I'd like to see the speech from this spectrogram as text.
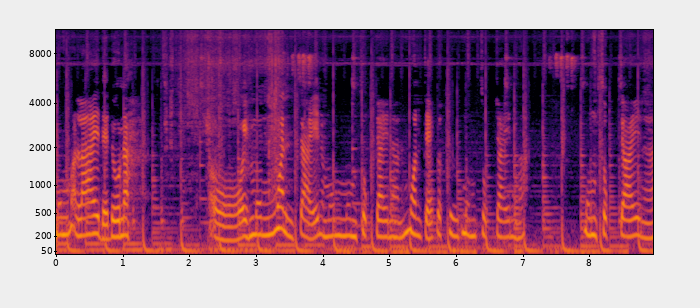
มุมอะไรเดี๋ยวดูนะ โอ้ยมุมม่วนใจนะมุมมุมสุขใจนะม่วนใจก็คือมุมสุขใจนะมุมสุขใจนะ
